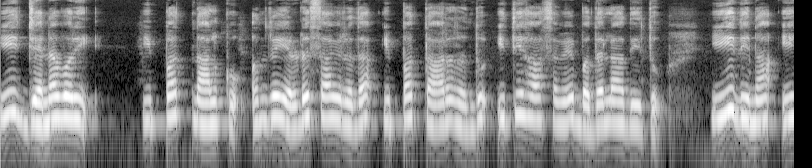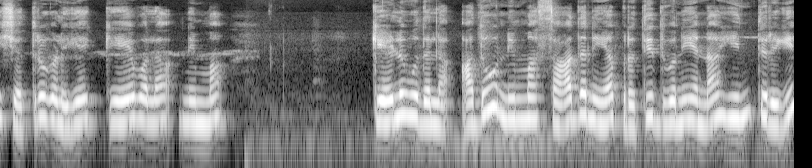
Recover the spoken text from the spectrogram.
ಈ ಜನವರಿ ಇಪ್ಪತ್ನಾಲ್ಕು ಅಂದರೆ ಎರಡು ಸಾವಿರದ ಇಪ್ಪತ್ತಾರರಂದು ಇತಿಹಾಸವೇ ಬದಲಾದೀತು. ಈ ದಿನ ಈ ಶತ್ರುಗಳಿಗೆ ಕೇವಲ ನಿಮ್ಮ ಕೇಳುವುದಲ್ಲ, ಅದು ನಿಮ್ಮ ಸಾಧನೆಯ ಪ್ರತಿಧ್ವನಿಯನ್ನು ಹಿಂತಿರುಗಿ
